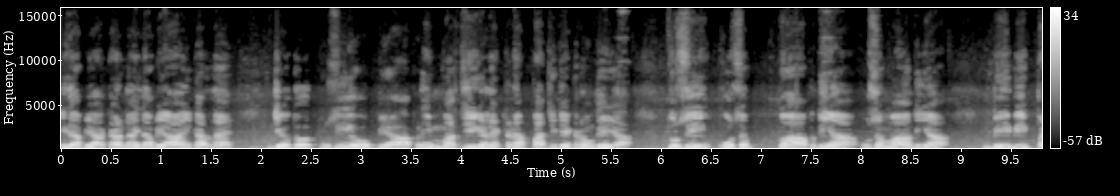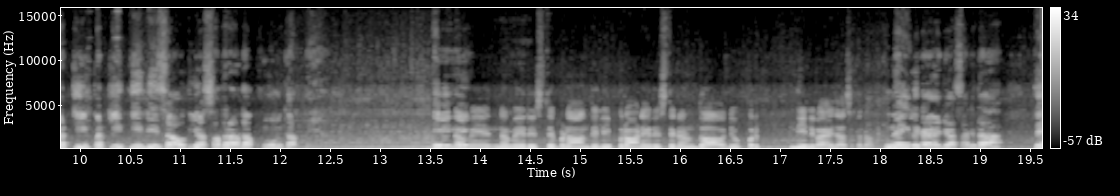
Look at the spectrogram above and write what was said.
ਇਹਦਾ ਵਿਆਹ ਕਰਨਾ ਇਹਦਾ ਵਿਆਹ ਐਂ ਕਰਨਾ ਹੈ। ਜਦੋਂ ਤੁਸੀਂ ਉਹ ਵਿਆਹ ਆਪਣੀ ਮਰਜ਼ੀ ਨਾਲ ਇੱਕਣਾ ਭੱਜ ਕੇ ਕਰਾਉਂਦੇ ਆ ਤੁਸੀਂ ਉਸ ਬਾਪ ਦੀਆਂ ਉਸ ਮਾਂ ਦੀਆਂ 20 20 25 25 30 30 ਸਾਲ ਦੀਆਂ ਸਦਰਾਂ ਦਾ ਖੂਨ ਕਰਦੇ ਆ। ਨਵੇਂ ਨਵੇਂ ਰਿਸ਼ਤੇ ਬਣਾਉਣ ਦੇ ਲਈ ਪੁਰਾਣੇ ਰਿਸ਼ਤੇਦਾਰਾਂ ਨੂੰ ਦਾਅ ਦੇ ਉੱਪਰ ਨਹੀਂ ਲਗਾਇਆ ਜਾ ਸਕਦਾ। ਨਹੀਂ ਲਗਾਇਆ ਜਾ ਸਕਦਾ। ਤੇ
